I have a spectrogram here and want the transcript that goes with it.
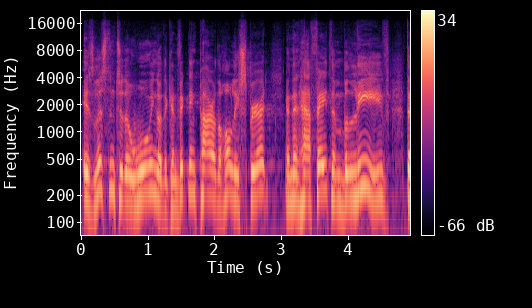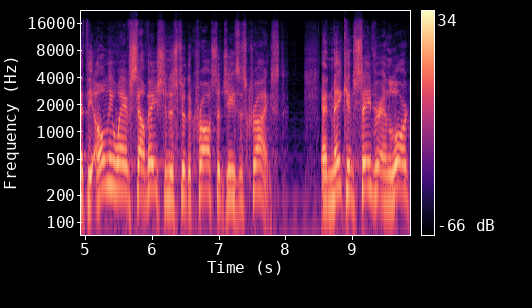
is listen to the wooing or the convicting power of the Holy Spirit and then have faith and believe that the only way of salvation is through the cross of Jesus Christ and make him Savior and Lord,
